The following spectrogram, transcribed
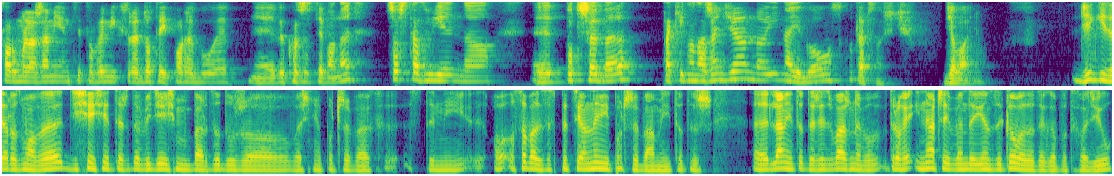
formularzami ankietowymi, które do tej pory były e, wykorzystywane, co wskazuje na e, potrzebę takiego narzędzia, no i na jego skuteczność w działaniu. dzięki za rozmowę. Dzisiaj się też dowiedzieliśmy bardzo dużo właśnie o potrzebach z tymi, o osobach ze specjalnymi potrzebami. To też e, dla mnie to też jest ważne, bo trochę inaczej będę językowo do tego podchodził.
